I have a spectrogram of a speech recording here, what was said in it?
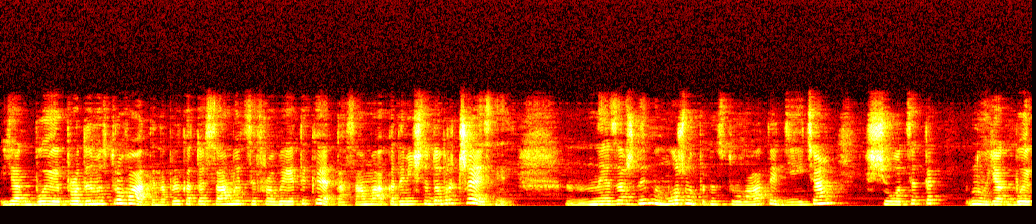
якби продемонструвати. Наприклад, той самий цифровий етикет, та сама академічна доброчесність. Не завжди ми можемо продемонструвати дітям, що це так. Ну, якби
